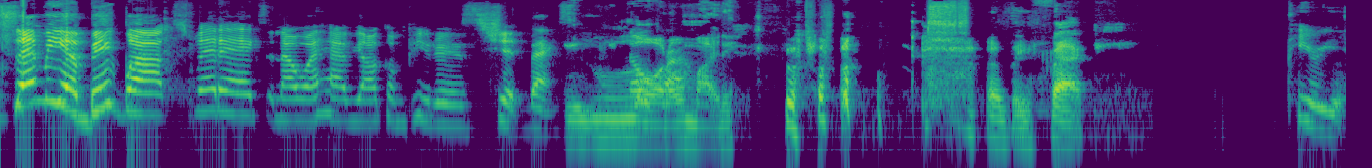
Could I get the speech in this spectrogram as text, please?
send me a big box, FedEx, and I will have y'all computers shit back to you. No Lord problem. Almighty. That's a fact. Period.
